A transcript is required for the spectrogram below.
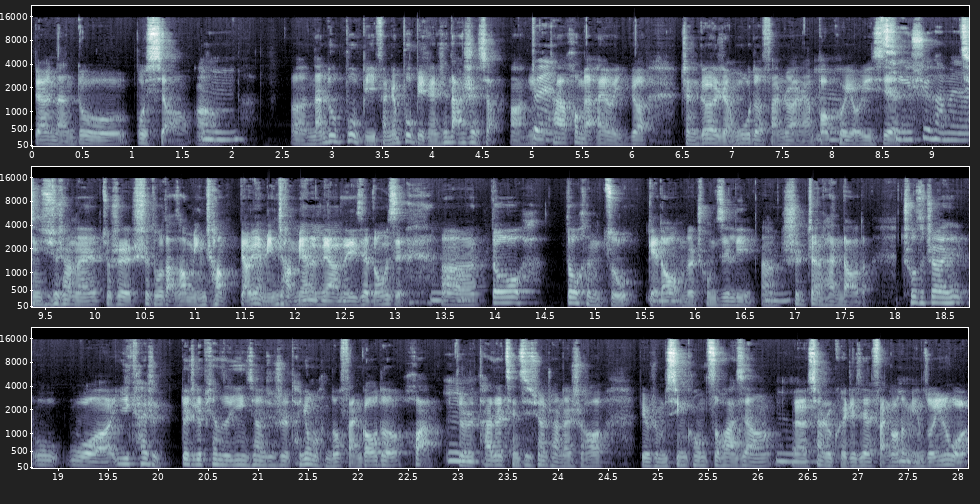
表演难度不小啊。嗯。呃，难度不比，反正不比人生大事小啊，因为对。它后面还有一个整个人物的反转，然后包括有一些情绪方面的情绪上面，就是试图打造名场、表演名场面的那样的一些东西，呃，都都很足，给到我们的冲击力啊、是震撼到的。除此之外，我我一开始对这个片子的印象就是他用了很多梵高的画，就是他在前期宣传的时候，比如什么星空自画像、呃向日葵这些梵高的名作，因为我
